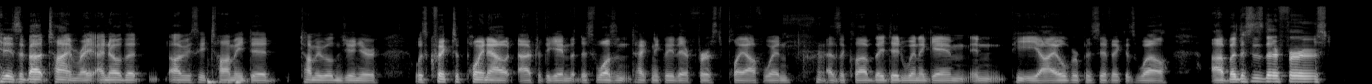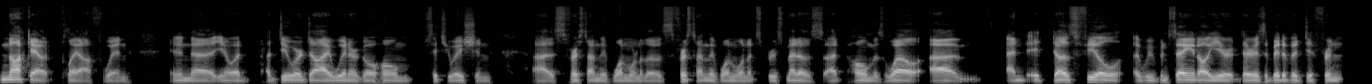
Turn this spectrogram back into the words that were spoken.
is about time, right? I know that obviously Tommy did Tommy Wheeldon Jr was quick to point out after the game that this wasn't technically their first playoff win as a club. They did win a game in PEI over Pacific as well, uh, but this is their first knockout playoff win in uh, you know a, a, do or die, win or go home situation. Uh, it's the first time they've won one of those. First time they've won one at Spruce Meadows at home as well. Um, and it does feel we've been saying it all year. There is a bit of a different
